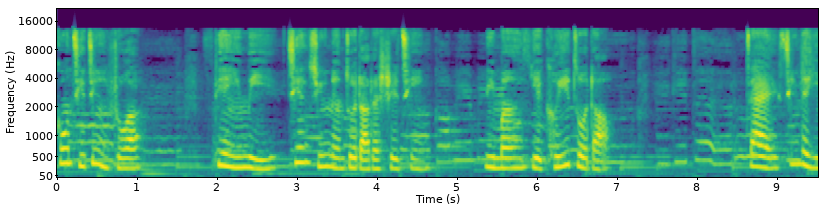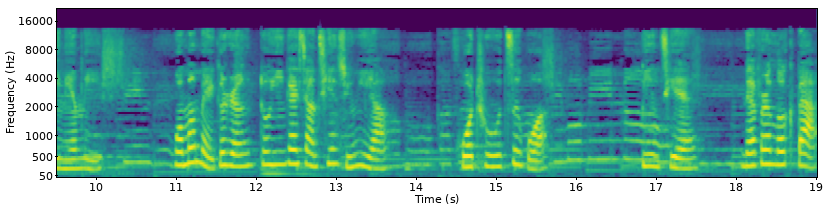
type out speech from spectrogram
宫崎骏说：“电影里千寻能做到的事情，你们也可以做到。”在新的一年里，我们每个人都应该像千寻一样，活出自我。并且，never look back,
